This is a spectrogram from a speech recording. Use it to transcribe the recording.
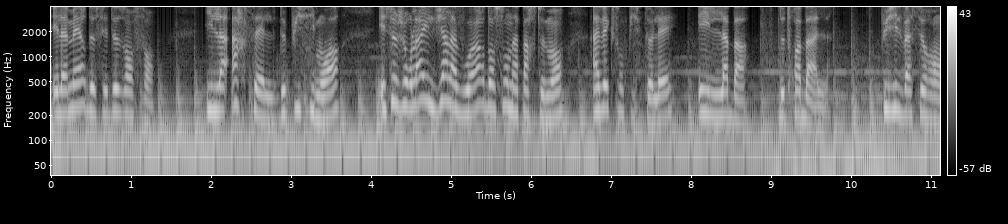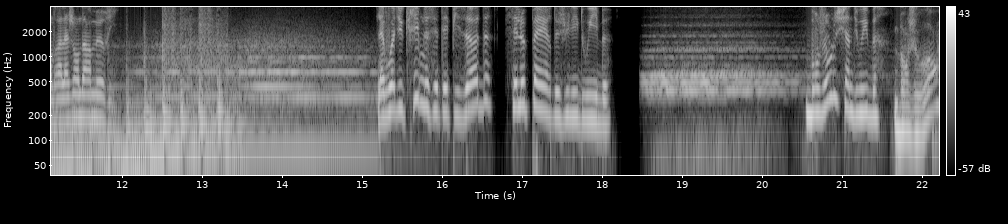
et la mère de ses deux enfants. Il la harcèle depuis six mois, et ce jour-là, il vient la voir dans son appartement avec son pistolet, et il l'abat de trois balles. Puis il va se rendre à la gendarmerie. La voix du crime de cet épisode, c'est le père de Julie Douib. Bonjour Lucien Douib. Bonjour.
